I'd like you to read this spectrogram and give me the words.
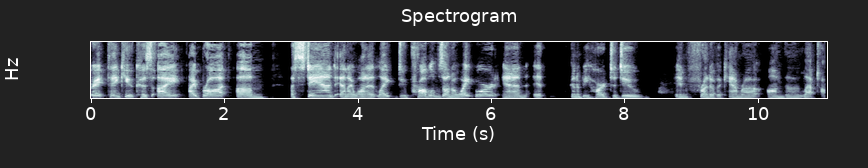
Great, thank you. Cuz I I brought um a stand and I want to like do problems on a whiteboard and it's going to be hard to do in front of a camera on the laptop.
